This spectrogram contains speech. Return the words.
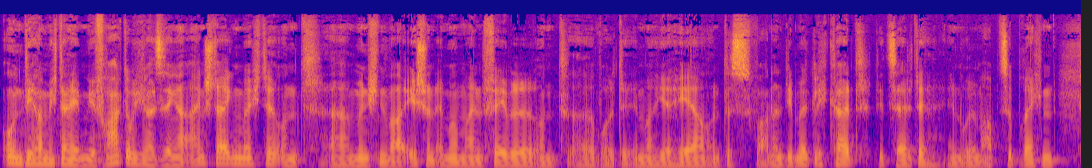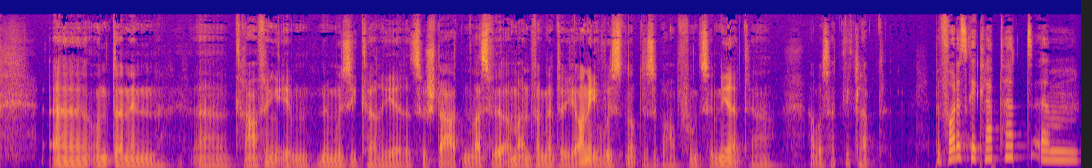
Und die haben mich dann eben gefragt, ob ich als Sänger einsteigen möchte. Und äh, München war eh schon immer mein Fable und äh, wollte immer hierher. Und das war dann die Möglichkeit, die Zelte in Ulm abzubrechen äh, und dann in äh, Grafing eben eine Musikkarriere zu starten, was wir am Anfang natürlich auch nicht wussten, ob das überhaupt funktioniert. Ja. Aber es hat geklappt. Bevor das geklappt hat, ähm,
